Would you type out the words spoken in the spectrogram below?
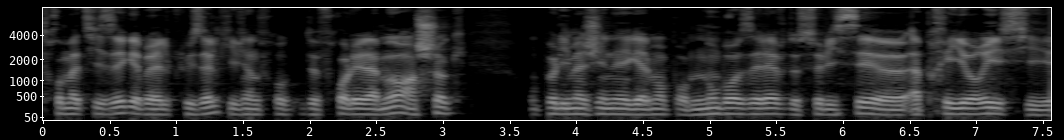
traumatisée, Gabrielle Cluzel, qui vient de, frôler la mort. Un choc, on peut l'imaginer également pour de nombreux élèves de ce lycée. a priori, si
